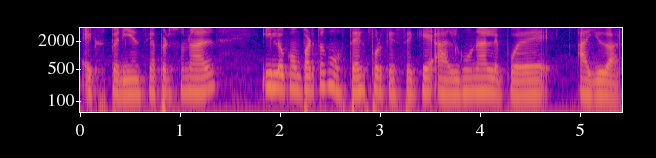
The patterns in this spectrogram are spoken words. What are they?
experiencia personal y lo comparto con ustedes porque sé que a alguna le puede ayudar.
